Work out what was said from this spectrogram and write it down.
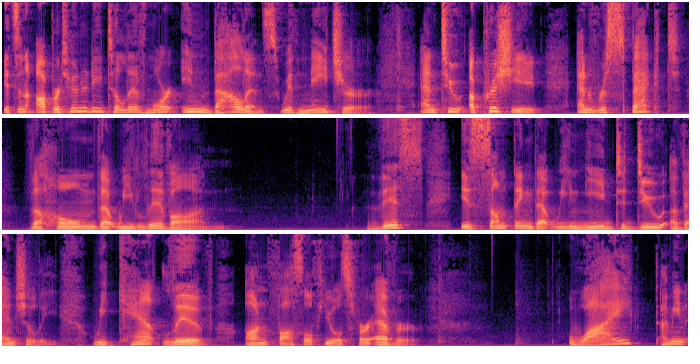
It's an opportunity to live more in balance with nature and to appreciate and respect the home that we live on. This is something that we need to do eventually. We can't live on fossil fuels forever. Why? I mean,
